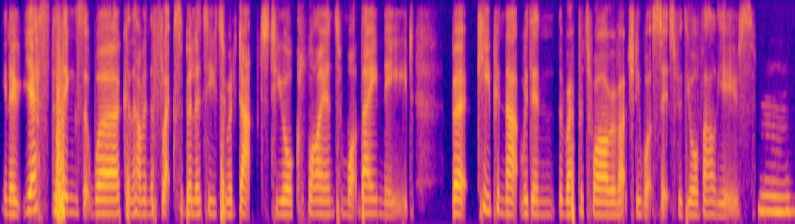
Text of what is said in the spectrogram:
you know yes the things that work and having the flexibility to adapt to your client and what they need but keeping that within the repertoire of actually what sits with your values. Mm.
